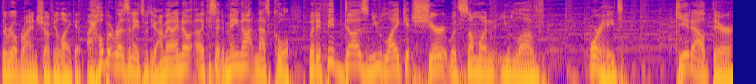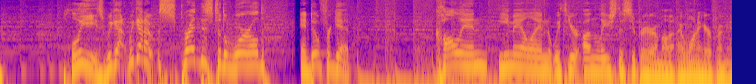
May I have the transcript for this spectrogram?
the Real Brian Show if you like it. I hope it resonates with you. I mean, I know, like I said, it may not, and that's cool. But if it does and you like it, share it with someone you love or hate. Get out there, Please, we got we got to spread this to the world. And don't forget, call in, email in with your unleash the superhero moment. I want to hear from you.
